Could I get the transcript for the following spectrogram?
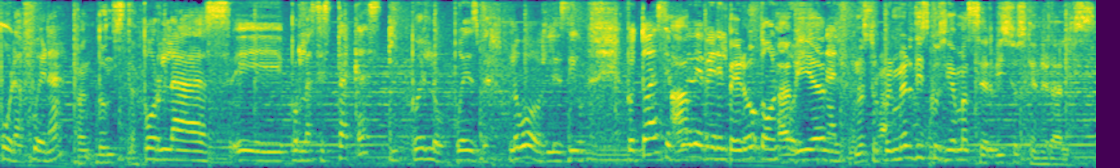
por afuera, ¿Dónde está? por las, eh, por las estacas y pues lo puedes ver. Luego les digo, pero todavía se Ah, puede ver el pero portón había original. nuestro primer disco se llama Servicios Generales.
